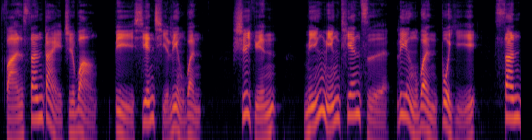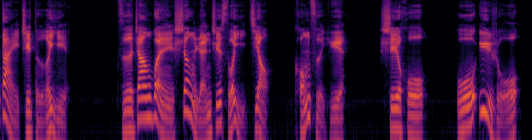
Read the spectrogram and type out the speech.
凡三代之望，必先其令问。诗云：“明明天子，令问不已。”三代之德也。子张问圣人之所以教，孔子曰：“师乎！吾欲汝。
